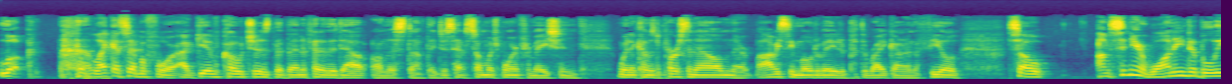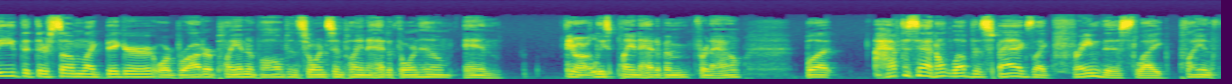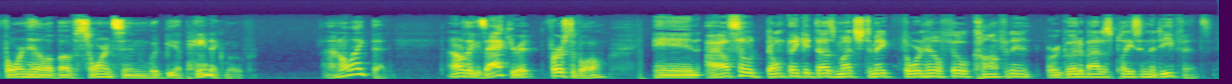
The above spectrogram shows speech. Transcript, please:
Look, like I said before, I give coaches the benefit of the doubt on this stuff. They just have so much more information when it comes to personnel, and they're obviously motivated to put the right guy on the field. So I'm sitting here wanting to believe that there's some like bigger or broader plan involved in Sorensen playing ahead of Thornhill and you know, at least playing ahead of him for now. But I have to say I don't love that Spags like framed this like playing Thornhill above Sorensen would be a panic move. I don't like that. I don't think it's accurate, first of all. And I also don't think it does much to make Thornhill feel confident or good about his place in the defense.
